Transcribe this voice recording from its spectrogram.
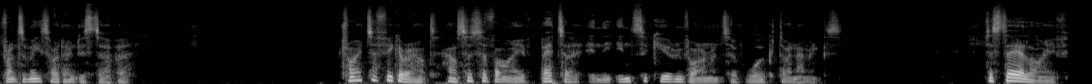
front of me so I don't disturb her. Try to figure out how to survive better in the insecure environment of work dynamics. To stay alive.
